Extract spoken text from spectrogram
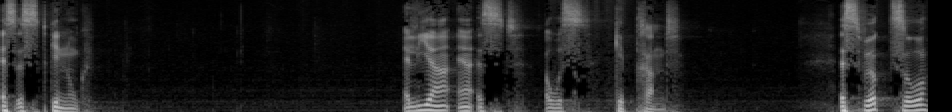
Es ist genug. Elia, er ist ausgebrannt. Es wirkt so,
